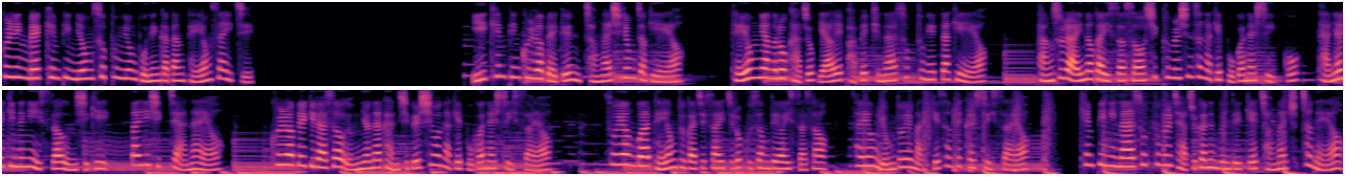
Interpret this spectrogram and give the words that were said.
쿨링백 캠핑용 소풍용 보냉 가방 대형 사이즈. 이 캠핑 쿨러백은 정말 실용적이에요. 대용량으로 가족 야외 바베큐나 소풍에 딱이에요. 방수 라이너가 있어서 식품을 신선하게 보관할 수 있고 단열 기능이 있어 음식이 빨리 식지 않아요. 쿨러백이라서 음료나 간식을 시원하게 보관할 수 있어요. 소형과 대형 두 가지 사이즈로 구성되어 있어서 사용 용도에 맞게 선택할 수 있어요. 캠핑이나 소풍을 자주 가는 분들께 정말 추천해요.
